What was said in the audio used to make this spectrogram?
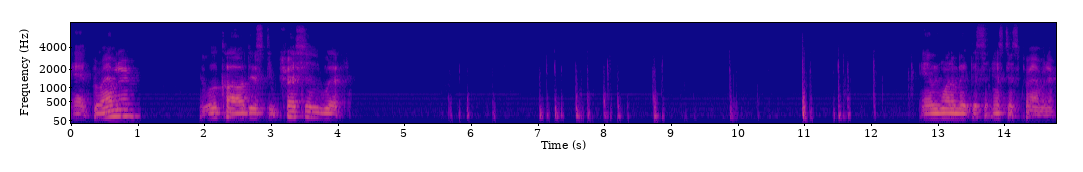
add parameter and we'll call this depression width. And we want to make this an instance parameter.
